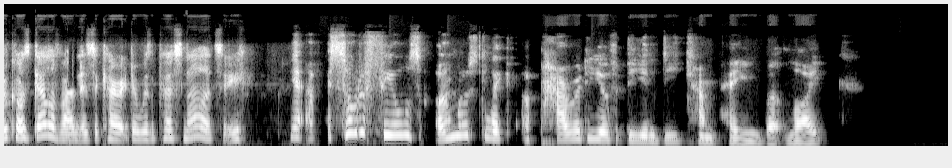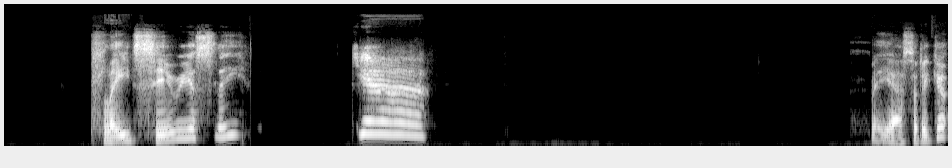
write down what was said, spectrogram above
of course, Gallivant is a character with a personality. Yeah, it sort of feels almost like a parody of a D&D campaign, but like played seriously. Yeah. But yeah, so they go.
